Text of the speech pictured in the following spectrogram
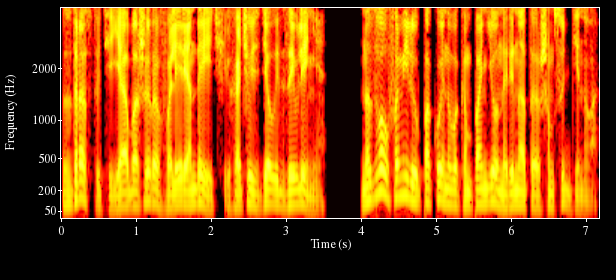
«Здравствуйте, я Абаширов Валерий Андреевич и хочу сделать заявление». Назвал фамилию покойного компаньона Рената Шамсуддинова.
